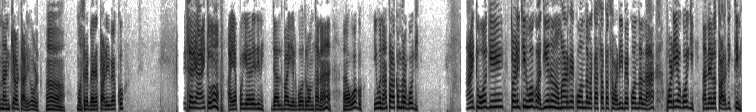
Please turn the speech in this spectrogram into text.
ನಾನು ಕೇಳ್ತಾಳೆ, ಅವಳು. ಹಾ, ಮೊಸರೆ ಬೇರೆ ತೊಳಿಬೇಕು. ಸರಿ, ಆಯ್ತು. ಅಯ್ಯಪ್ಪಗೆ ಹೇಳಿದೀನಿ. ಜಲ್ದ್ ಬಾ ಎಲ್ಗೋದ್ರು ಅಂತಾನ. ಹೋಗು. ಇವನ ತೊಳ್ಕೊಂಬರಗ್ ಹೋಗಿ. ಆಯ್ತು, ಹೋಗಿ. ತೊಳಿತೀನಿ, ಹೋಗು. ಅದೇನು ಮಾಡಬೇಕು ಅಂದಲ್ಲ, ಕಸ ಪಸ ಹೊಡಿಬೇಕು ಅಂದಲ್ಲ. ಹೊಡಿಯೋಗಿ ಹೋಗಿ, ನಾನೆಲ್ಲ ತೊಳೆದಿಕ್ತೀನಿ.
